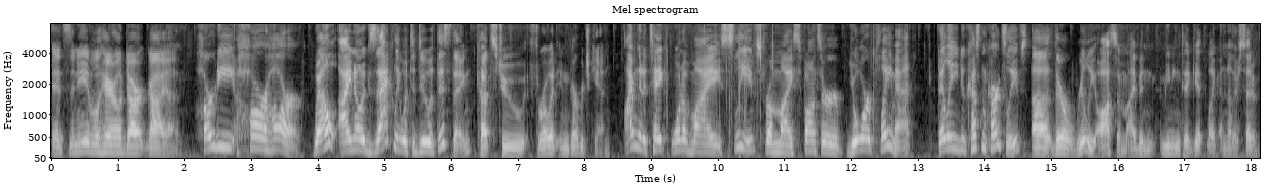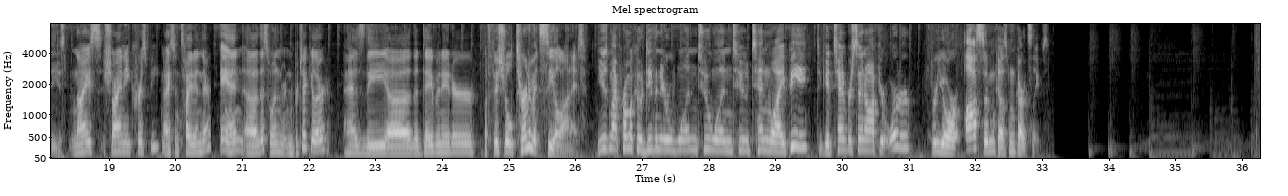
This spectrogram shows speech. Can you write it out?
it's an evil hero, Dark Gaia. Hardy har har. Well, I know exactly what to do with this thing. Cuts to throw it in garbage can. I'm gonna take one of my sleeves from my sponsor, Your Playmat, they let you do custom card sleeves. Uh, they're really awesome. I've been meaning to get like another set of these. Nice, shiny, crispy, nice and tight in there. And uh, this one in particular has the uh, the Davinator official tournament seal on it. Use my promo code Davinator121210YP to get 10% off your order for your awesome custom card sleeves.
